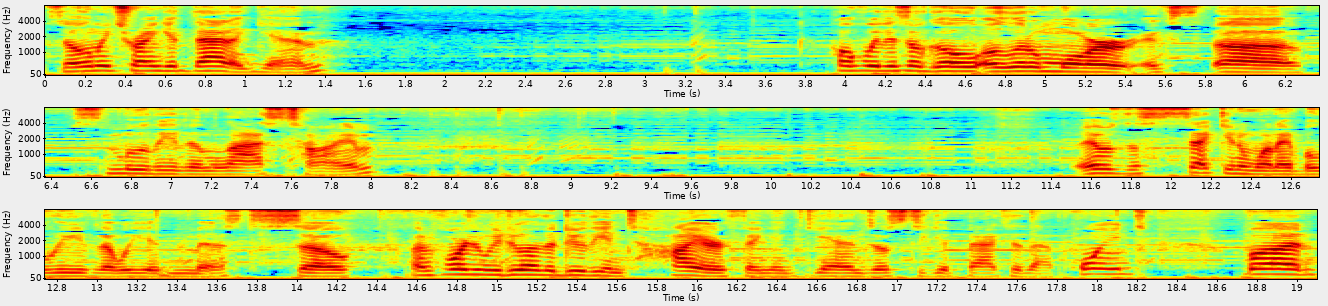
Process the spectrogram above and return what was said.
So let me try and get that again. Hopefully this will go a little more uh, smoothly than last time. It was the second one, I believe, that we had missed. So, unfortunately, we do have to do the entire thing again just to get back to that point. But,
